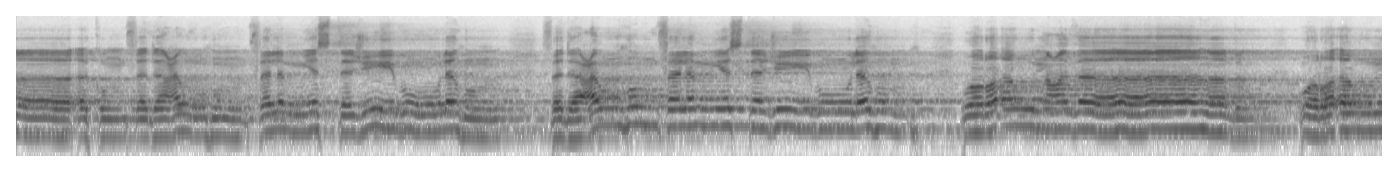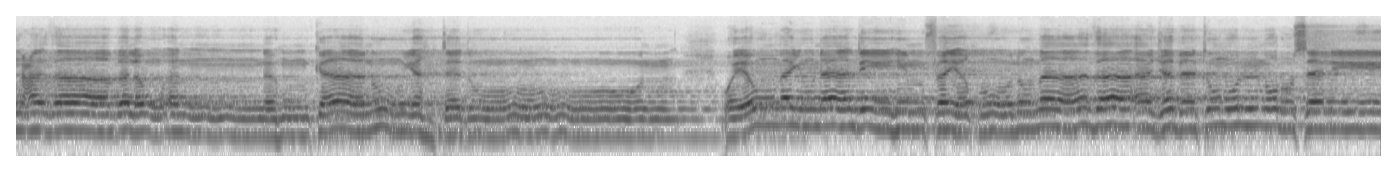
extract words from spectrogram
شركاءكم فدعوهم فلم يستجيبوا لهم فدعوهم فلم يستجيبوا لهم ورأوا العذاب ورأوا العذاب لو أنهم كانوا يهتدون ويوم يناديهم فيقول ماذا أجبتم المرسلين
